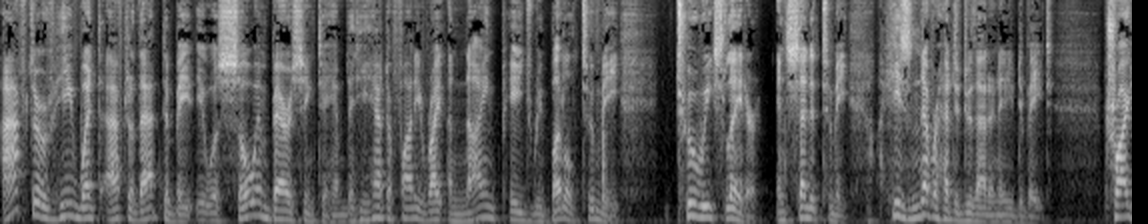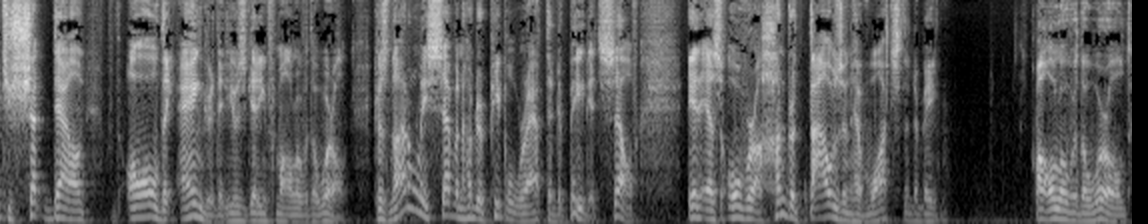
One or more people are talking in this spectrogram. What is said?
After he went after that debate, it was so embarrassing to him that he had to finally write a nine page rebuttal to me two weeks later and send it to me. He's never had to do that in any debate. Try to shut down all the anger that he was getting from all over the world. Because not only 700 people were at the debate itself, it has over 100,000 have watched the debate all over the world,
